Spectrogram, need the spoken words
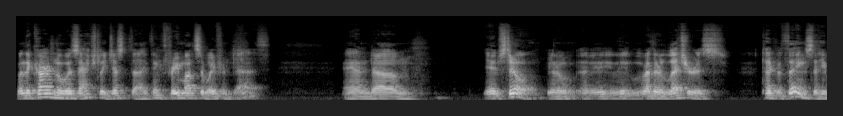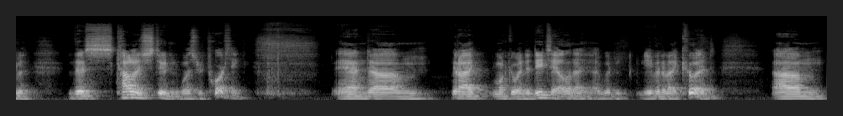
when the cardinal was actually just, I think, three months away from death. And um, and still, you know, I mean, rather lecherous type of things that he was, this college student was reporting. And, um, you know, I won't go into detail, and I, I wouldn't, even if I could. Um,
